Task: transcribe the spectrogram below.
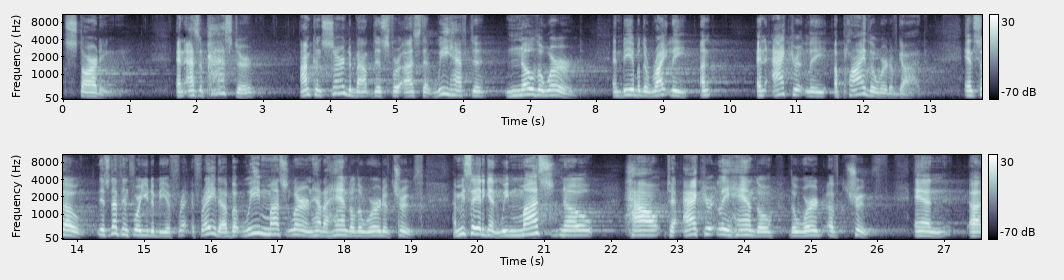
starting. And as a pastor, I'm concerned about this for us that we have to know the word and be able to rightly un- and accurately apply the word of God. And so there's nothing for you to be afra- afraid of, but we must learn how to handle the word of truth. Let me say it again. We must know how to accurately handle the word of truth. And uh,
